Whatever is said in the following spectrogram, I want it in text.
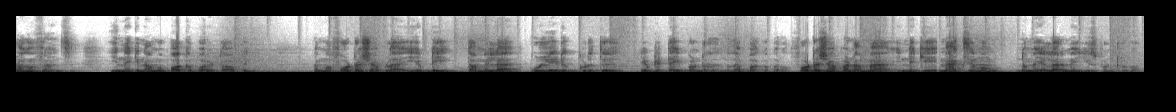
வணக்கம் ஃப்ரெண்ட்ஸ் இன்றைக்கி நம்ம பார்க்க போகிற டாபிக் நம்ம ஃபோட்டோஷாப்பில் எப்படி தமிழை உள்ளீடு கொடுத்து எப்படி டைப் பண்ணுறதுன்னு தான் பார்க்க போகிறோம் ஃபோட்டோஷாப்பை நம்ம இன்றைக்கி மேக்ஸிமம் நம்ம எல்லாருமே யூஸ் பண்ணிருக்கோம்.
